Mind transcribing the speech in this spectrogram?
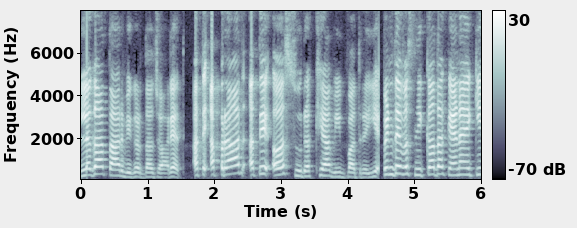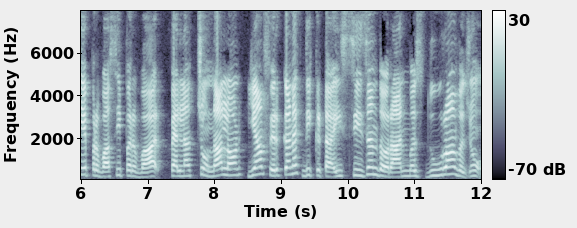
ਲਗਾਤਾਰ ਵਿਗੜਦਾ ਜਾ ਰਿਹਾ ਹੈ ਅਤੇ ਅਪਰਾਧ ਅਤੇ ਅਸੁਰੱਖਿਆ ਵੀ ਵੱਧ ਰਹੀ ਹੈ। ਪਿੰਡ ਦੇ ਵਸਨੀਕਾਂ ਦਾ ਕਹਿਣਾ ਹੈ ਕਿ ਇਹ ਪ੍ਰਵਾਸੀ ਪਰਿਵਾਰ ਪਹਿਲਾਂ ਝੋਨਾ ਲਾਉਣ ਜਾਂ ਫਿਰ ਕਣਕ ਦੀ ਕਟਾਈ ਸੀਜ਼ਨ ਦੌਰਾਨ ਮਜ਼ਦੂਰਾਂ ਵਜੋਂ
